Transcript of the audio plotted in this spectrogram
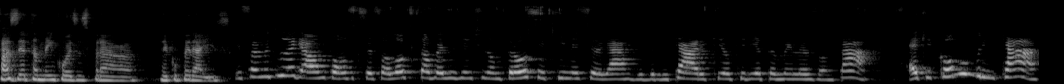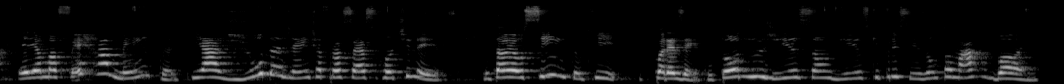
fazer também coisas para recuperar isso. E foi muito legal um ponto que você falou que talvez a gente não trouxe aqui nesse olhar de brincar e que eu queria também levantar, é que como brincar, ele é uma ferramenta que ajuda a gente a processos rotineiros. Então eu sinto que, por exemplo, todos os dias são dias que precisam tomar banho.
